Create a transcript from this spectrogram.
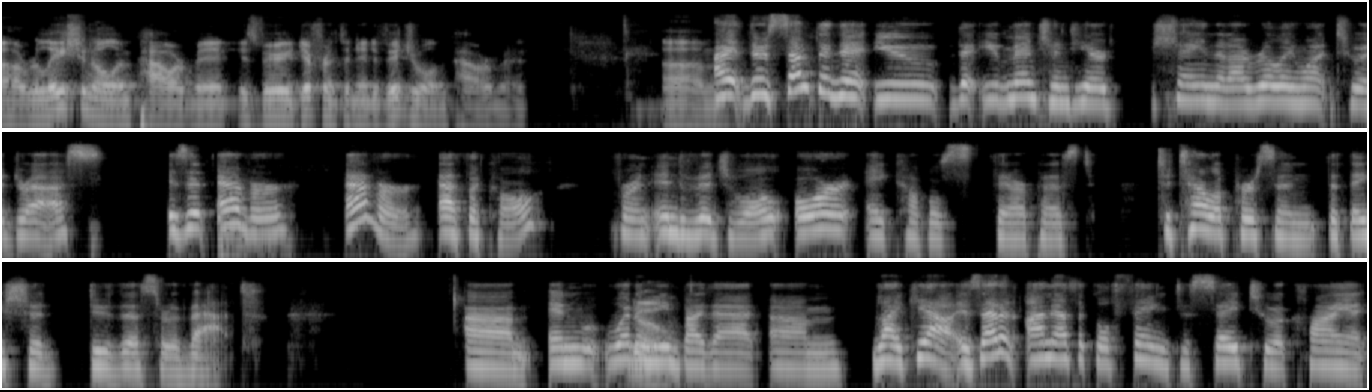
uh, relational empowerment is very different than individual empowerment. Um, I, there's something that you that you mentioned here, Shane, that I really want to address. Is it ever, ever ethical for an individual or a couples therapist to tell a person that they should do this or that? Um, and what no. I mean by that, um, like, yeah, is that an unethical thing to say to a client,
